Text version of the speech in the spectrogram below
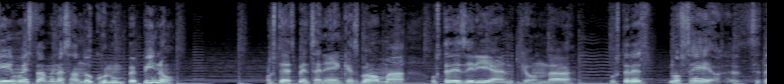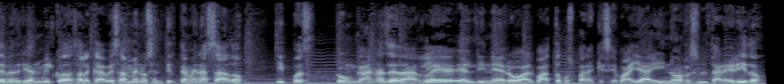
qué me está amenazando con un pepino? Ustedes pensarían que es broma, ustedes dirían, ¿qué onda? Ustedes, no sé, se te vendrían mil cosas a la cabeza menos sentirte amenazado y pues con ganas de darle el dinero al vato pues para que se vaya y no resultar herido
